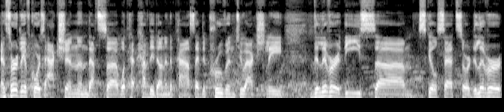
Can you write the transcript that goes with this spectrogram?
and thirdly, of course, action, and that's uh, what ha- have they done in the past? Have they proven to actually deliver these um, skill sets or deliver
